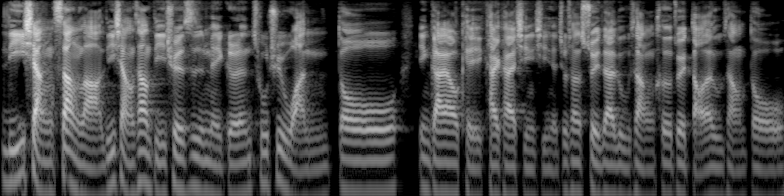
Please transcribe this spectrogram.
理想上啦，理想上的确是每个人出去玩都应该要可以开开心心的，就算睡在路上、喝醉倒在路上，都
